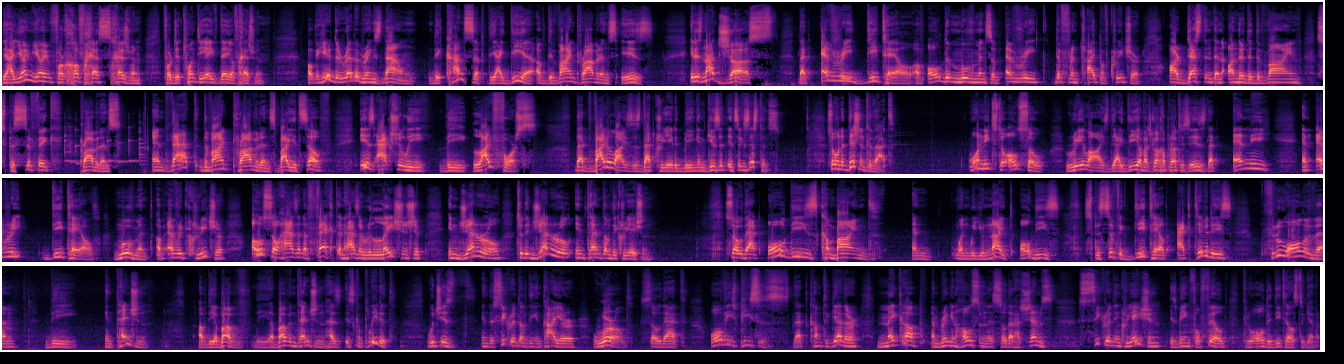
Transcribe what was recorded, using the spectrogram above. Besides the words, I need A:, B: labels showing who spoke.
A: The Hayom Yom for Chof Ches Cheshvan, for the 28th day of Cheshvan. Over here, the Rebbe brings down the concept, the idea of divine providence is it is not just that every detail of all the movements of every different type of creature are destined and under the divine specific providence and that divine providence by itself is actually the life force that vitalizes that created being and gives it its existence. So, in addition to that, one needs to also realize the idea of Hashgacha Pratis is that any and every detailed movement of every creature also has an effect and has a relationship in general to the general intent of the creation. So that all these combined and when we unite all these specific detailed activities, through all of them, the intention of the above, the above intention has is completed which is in the secret of the entire world, so that all these pieces that come together make up and bring in wholesomeness so that Hashem's secret in creation is being fulfilled through all the details together.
